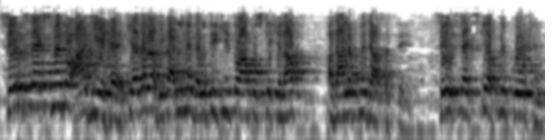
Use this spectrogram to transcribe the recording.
सेल्स टैक्स में तो आज ये है कि अगर अधिकारी ने गलती की तो आप उसके खिलाफ अदालत में जा सकते हैं। सेल्स टैक्स के अपने कोर्ट हैं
